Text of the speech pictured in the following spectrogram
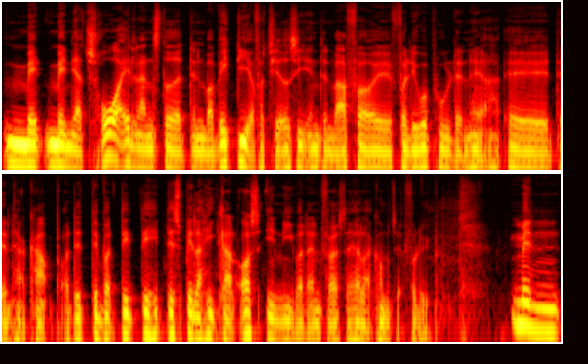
men, men jeg tror et eller andet sted, at den var vigtigere for Chelsea, end den var for, øh, for Liverpool, den her, øh, den her kamp. Og det, det, var, det, det, det spiller helt klart også ind i, hvordan første halvleg kommer til at forløbe. Men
